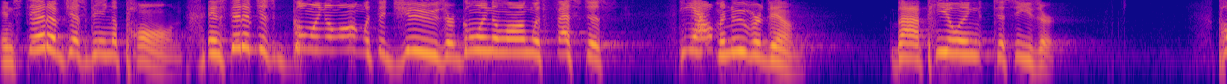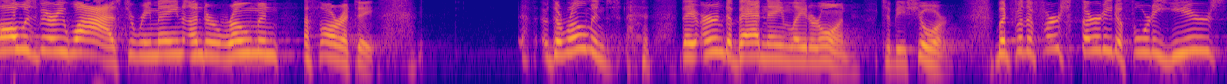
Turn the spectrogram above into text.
Instead of just being a pawn, instead of just going along with the Jews or going along with Festus, he outmaneuvered them by appealing to Caesar. Paul was very wise to remain under Roman authority. The Romans, they earned a bad name later on, to be sure. But for the first 30 to 40 years,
